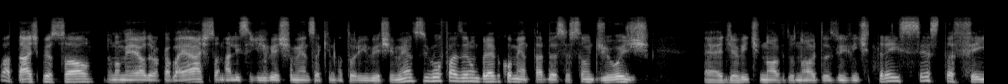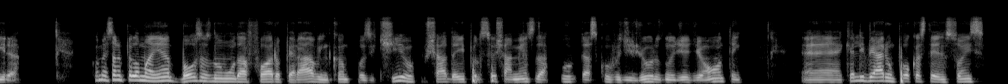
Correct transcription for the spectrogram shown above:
Boa tarde, pessoal. Meu nome é Eldro Akabayashi, sou analista de investimentos aqui na Touro Investimentos e vou fazer um breve comentário da sessão de hoje, é, dia 29 de nove de 2023, sexta-feira. Começando pela manhã, bolsas no mundo afora operavam em campo positivo, puxado aí pelos fechamentos da cur das curvas de juros no dia de ontem, é, que aliviaram um pouco as tensões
